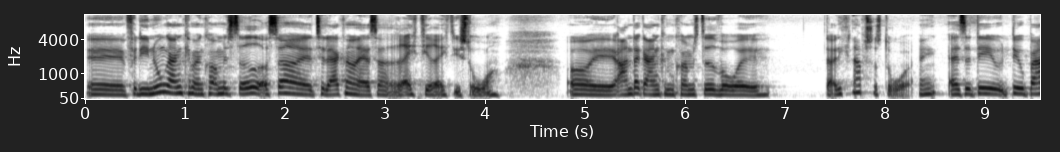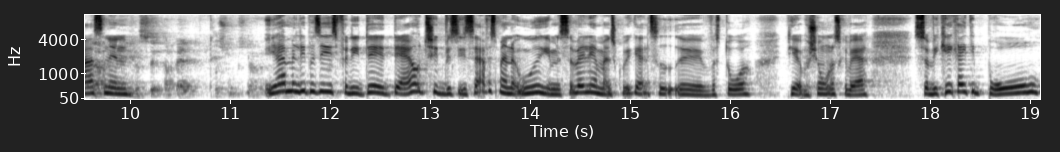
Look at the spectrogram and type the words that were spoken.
Øh, fordi nogle gange kan man komme et sted, og så er tallerkenerne altså rigtig, rigtig store. Og øh, andre gange kan man komme et sted, hvor øh, der er de knap så store. Ikke? Altså, det er jo, det er jo bare sådan en... Ja, men lige præcis, fordi det, det er jo tit, hvis, især hvis man er ude, jamen, så vælger man sgu ikke altid, øh, hvor store de her portioner skal være. Så vi kan ikke rigtig bruge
